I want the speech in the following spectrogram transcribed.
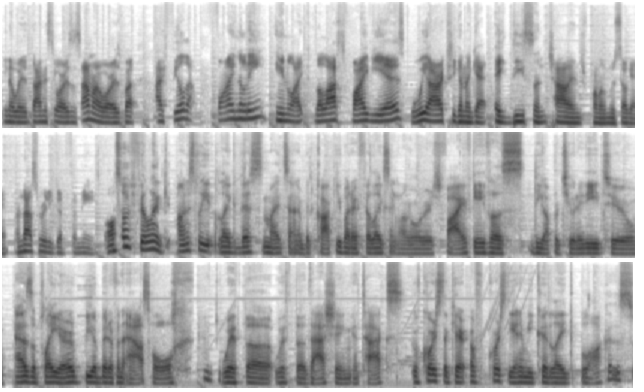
you know, with Dynasty Warriors and Samurai Warriors, but I feel that finally, in like the last five years, we are actually going to get a decent challenge from a Muso game. And that's really good for me. Also, I feel like honestly, like this might sound a bit cocky, but I feel like Samurai Warriors 5 gave us the opportunity to, as a player, be a bit of an asshole with the with the dashing attacks. Of course, the care, of course the enemy could like block us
